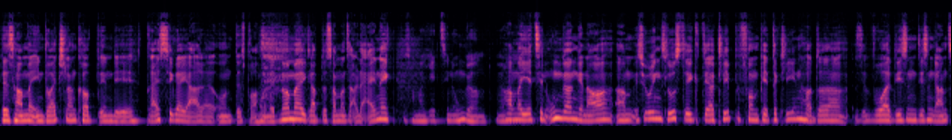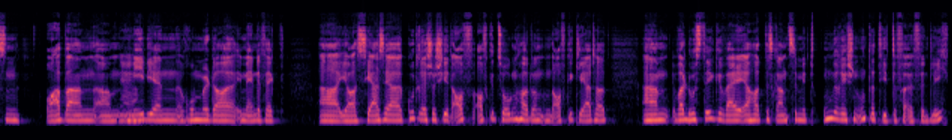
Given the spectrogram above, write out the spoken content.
Das haben wir in Deutschland gehabt in die 30er Jahre und das brauchen wir nicht nur mehr. Ich glaube, da sind wir uns alle einig. Das haben wir jetzt in Ungarn. Ja. Haben wir jetzt in Ungarn, genau. Ähm, ist übrigens lustig, der Clip von Peter Klein hat er, wo er diesen, diesen ganzen Orban ähm, Ja, ja. Medienrummel da im Endeffekt äh, ja sehr, sehr gut recherchiert auf, aufgezogen hat und, und aufgeklärt hat. Ähm, war lustig, weil er hat das Ganze mit ungarischen Untertiteln veröffentlicht.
